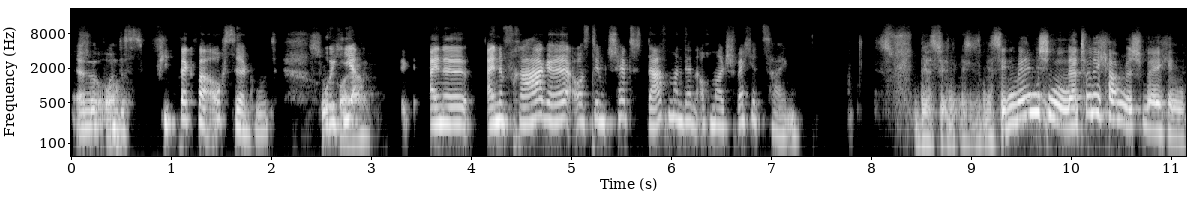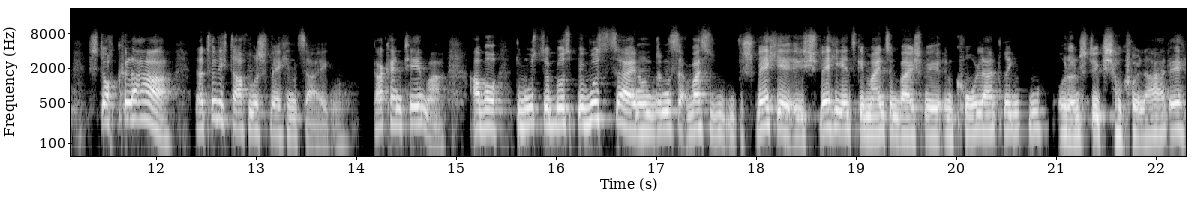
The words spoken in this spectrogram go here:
Äh, und das Feedback war auch sehr gut. Super, oh, hier, ja eine, eine Frage aus dem Chat. Darf man denn auch mal Schwäche zeigen? Wir sind, wir sind Menschen, natürlich haben wir Schwächen. Ist doch klar. Natürlich darf man Schwächen zeigen. Gar kein Thema. Aber du musst dir bloß bewusst sein. Und was Schwäche, Schwäche jetzt gemeint zum Beispiel ein Cola trinken oder ein Stück Schokolade.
